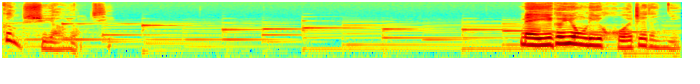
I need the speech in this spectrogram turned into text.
更需要勇气。每一个用力活着的你，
